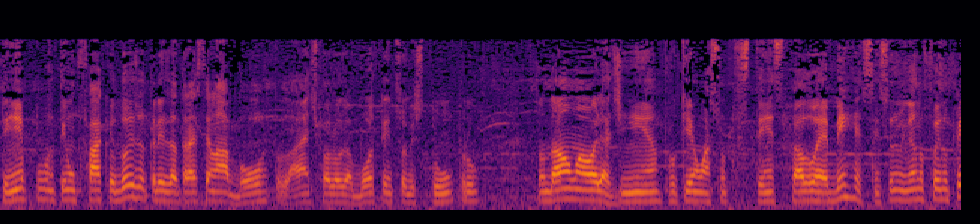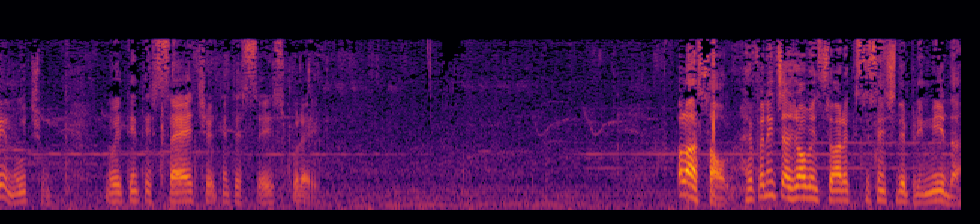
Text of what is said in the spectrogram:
tempo. Tem um FAQ dois ou três atrás, tem lá aborto, lá a gente falou de aborto, tem sobre estupro. Então dá uma olhadinha, porque é um assunto extenso. Falou, é bem recente, se não me engano foi no penúltimo, no 87, 86, por aí. Olá, Saulo. Referente à jovem senhora que se sente deprimida,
